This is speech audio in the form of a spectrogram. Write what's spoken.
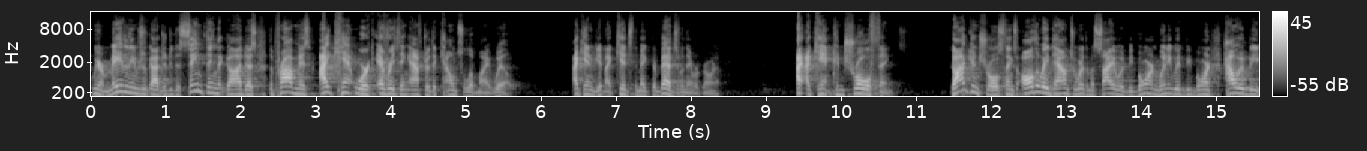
We are made in the image of God to do the same thing that God does. The problem is, I can't work everything after the counsel of my will. I can't even get my kids to make their beds when they were growing up. I, I can't control things. God controls things all the way down to where the Messiah would be born, when he would be born, how he would be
